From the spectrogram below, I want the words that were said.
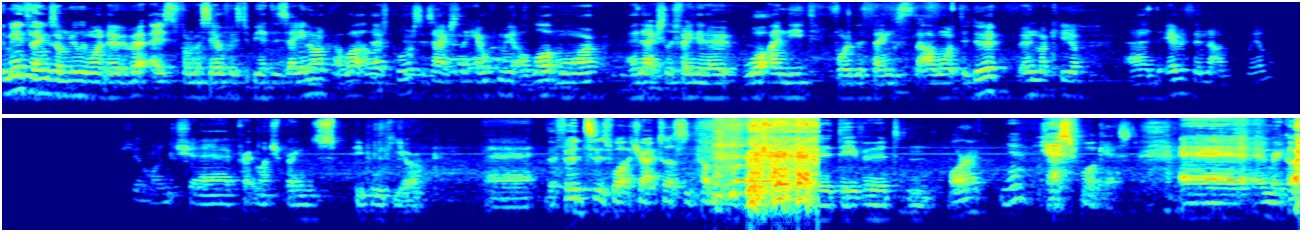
The main things I'm really wanting out of it is for myself is to be a designer. A lot of this course is actually helping me a lot more in actually finding out what I need for the things that I want to do in my career and everything that I'm learning. Student lunch uh, pretty much brings people here. Uh, the food is what attracts us and comes. uh, David and Laura. Yeah. Yes, a guest. Uh, in regard,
